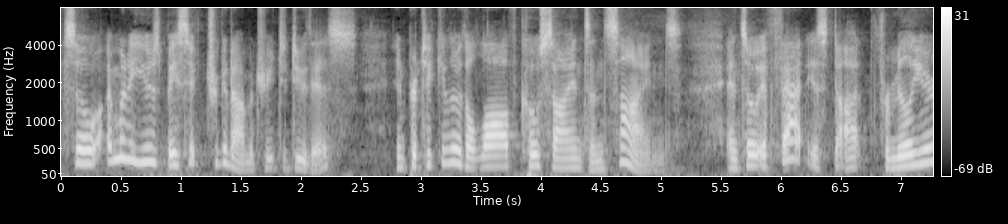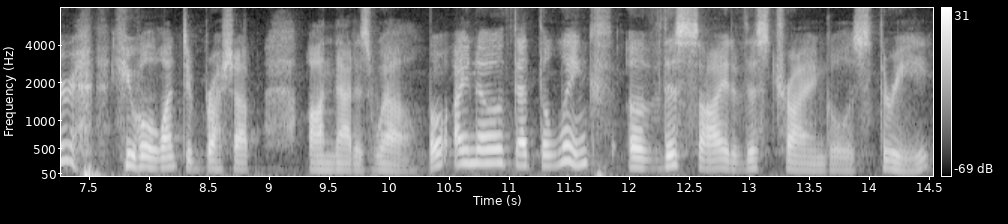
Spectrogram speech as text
So I'm going to use basic trigonometry to do this, in particular the law of cosines and sines. And so if that is not familiar, you will want to brush up on that as well. So I know that the length of this side of this triangle is 3.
